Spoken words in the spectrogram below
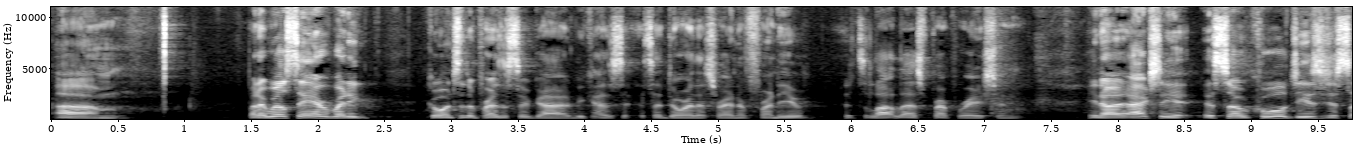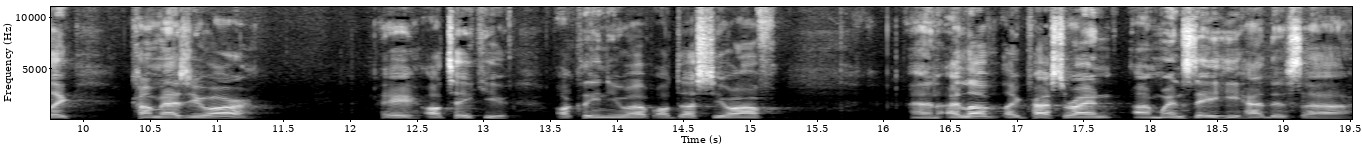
Um, but I will say everybody go into the presence of God because it's a door that's right in front of you. It's a lot less preparation. You know, actually, it's so cool. Jesus just like, come as you are. Hey, I'll take you. I'll clean you up. I'll dust you off. And I love, like Pastor Ryan on Wednesday, he had this uh,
